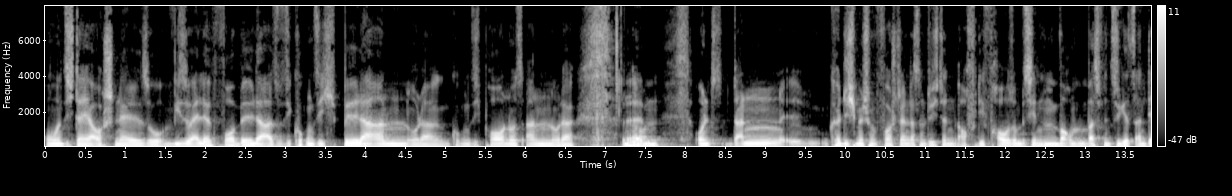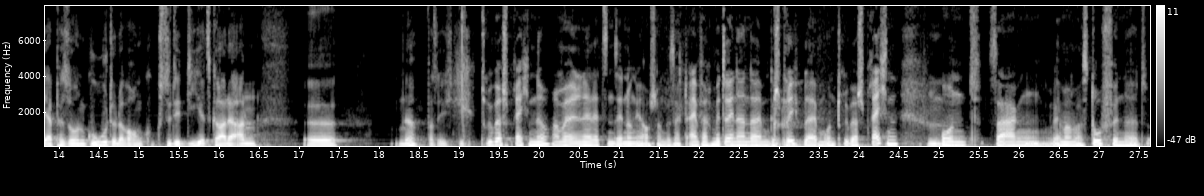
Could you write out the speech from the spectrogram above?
holen sich da ja auch schnell so visuelle Vorbilder, also sie gucken sich Bilder an oder gucken sich Pornos an oder Genau. ähm, und dann äh, könnte ich mir schon vorstellen, dass natürlich dann auch für die Frau so ein bisschen, hm, warum, was findest du jetzt an der Person gut oder warum guckst du dir die jetzt gerade an? Äh, ne, was ich, Drüber sprechen, ne? Haben wir in der letzten Sendung ja auch schon gesagt. Einfach miteinander im Gespräch bleiben und drüber sprechen und sagen, wenn man was doof findet,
